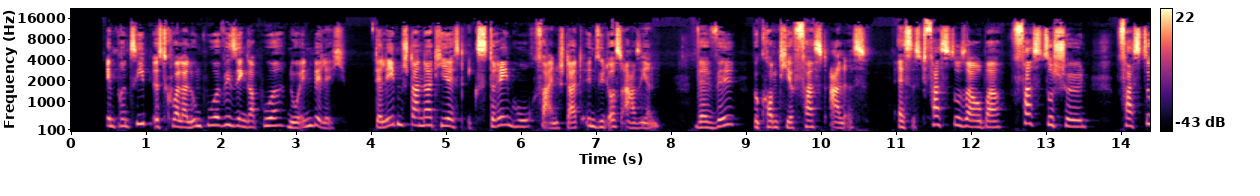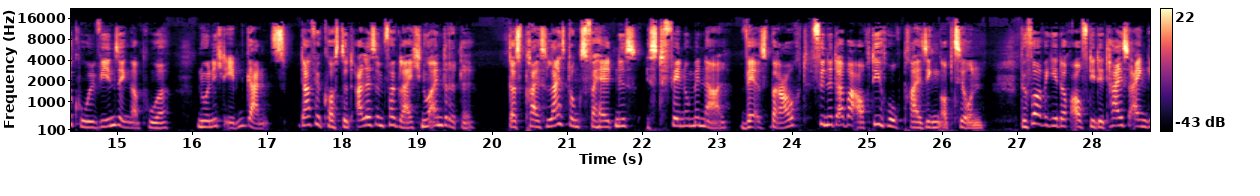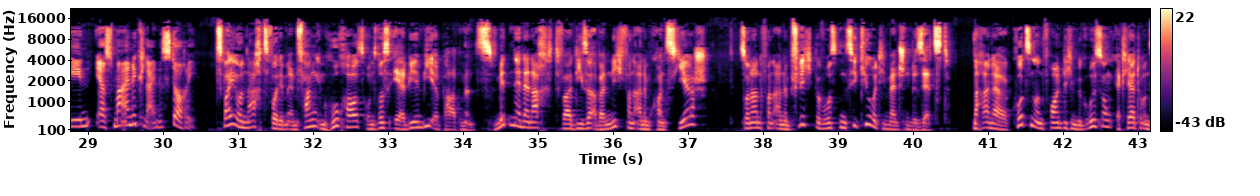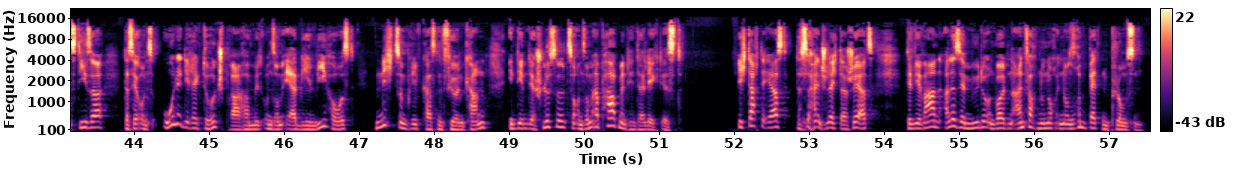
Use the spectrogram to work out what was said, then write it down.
Im Prinzip ist Kuala Lumpur wie Singapur nur in billig. Der Lebensstandard hier ist extrem hoch für eine Stadt in Südostasien. Wer will, bekommt hier fast alles. Es ist fast so sauber, fast so schön, fast so cool wie in Singapur, nur nicht eben ganz. Dafür kostet alles im Vergleich nur ein Drittel. Das Preis-Leistungs-Verhältnis ist phänomenal. Wer es braucht, findet aber auch die hochpreisigen Optionen. Bevor wir jedoch auf die Details eingehen, erstmal eine kleine Story. Zwei Uhr nachts vor dem Empfang im Hochhaus unseres Airbnb-Apartments. Mitten in der Nacht war diese aber nicht von einem Concierge, sondern von einem pflichtbewussten Security-Menschen besetzt. Nach einer kurzen und freundlichen Begrüßung erklärte uns dieser, dass er uns ohne direkte Rücksprache mit unserem Airbnb-Host nicht zum Briefkasten führen kann, in dem der Schlüssel zu unserem Apartment hinterlegt ist. Ich dachte erst, das sei ein schlechter Scherz, denn wir waren alle sehr müde und wollten einfach nur noch in unseren Betten plumpsen.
